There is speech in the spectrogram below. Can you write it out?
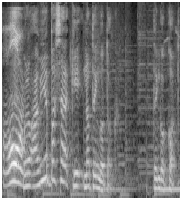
te digo. Bueno, a mí me pasa que no tengo TOC. Tengo COT.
